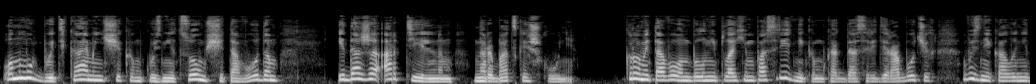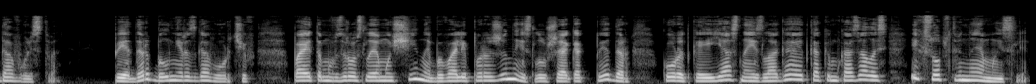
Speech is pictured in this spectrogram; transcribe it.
Он мог быть каменщиком, кузнецом, щитоводом и даже артельным на рыбацкой шхуне. Кроме того, он был неплохим посредником, когда среди рабочих возникало недовольство – Педер был неразговорчив, поэтому взрослые мужчины бывали поражены, слушая, как Педер коротко и ясно излагает, как им казалось, их собственные мысли.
